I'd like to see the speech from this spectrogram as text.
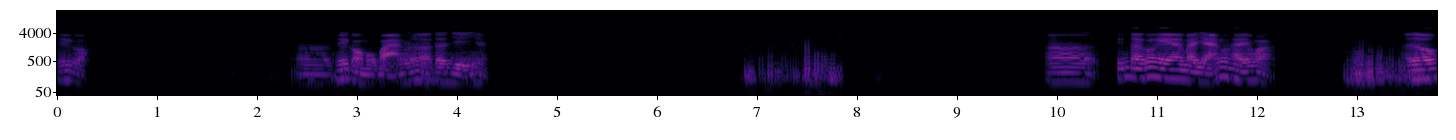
thế còn à, thế còn một bạn nữa là tên gì nhỉ? À, chúng ta có nghe bài giảng của thầy không ạ? À? alo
